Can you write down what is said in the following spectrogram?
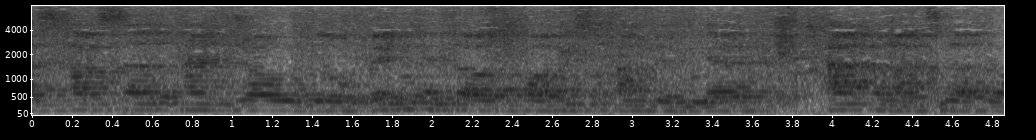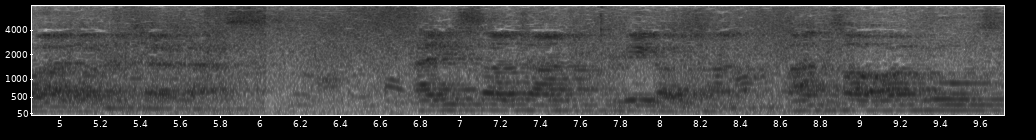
از 752 بدون دادخواهی سخن بگوید حق مطلب را ادا نکرده است. علیسا جان ریگا جان. من تا آن روز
